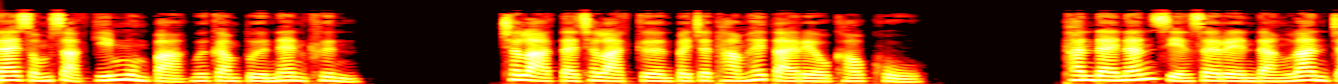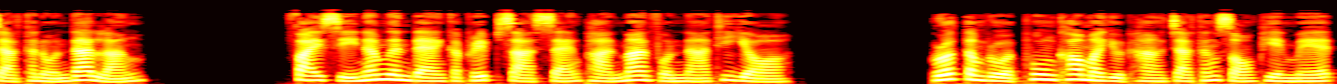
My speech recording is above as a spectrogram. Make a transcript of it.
นายสมศักดิ์ยิ้มมุมปากมือกำปืนแน่นขึ้น ฉลาดแต่ฉลาดเกินไปจะทำให้ตายเร็วเขาขู่ ทันใดนั้นเสียงไซเรนดังลั่นจากถนนด้านหลัง ไฟสีน้ำเงินแดงกระพริบสาดแสงผ่านม่านฝนหนาที่ยอ รถตำรวจพุ่งเข้ามาหยุดห่างจากทั้งสองเพียงเมตร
